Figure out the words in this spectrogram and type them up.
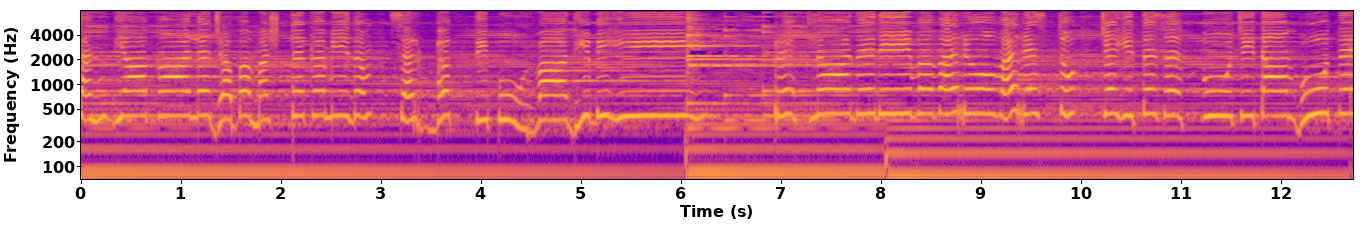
सन्ध्याकालजपमष्टकमिदं सर्भक्तिपूर्वादिभिः प्रह्लाददेव वरो वरस्तु जयित सत्पूजितां भूते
